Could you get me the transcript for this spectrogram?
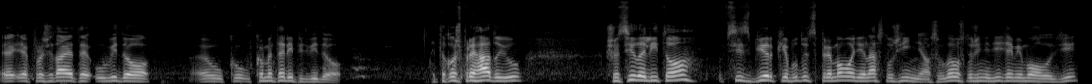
е, як прочитаєте у відео, е, в коментарі під відео. І також пригадую, що ціле літо всі збірки будуть спрямовані на служіння, особливо служіння дітям і молоді.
